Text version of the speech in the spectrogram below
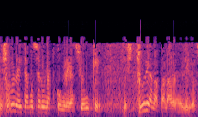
No solo necesitamos ser una congregación que estudia la palabra de Dios,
